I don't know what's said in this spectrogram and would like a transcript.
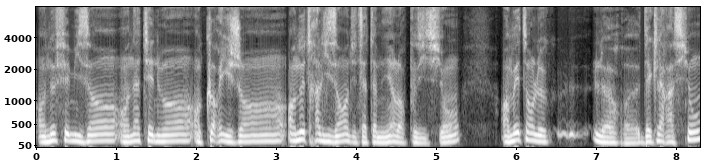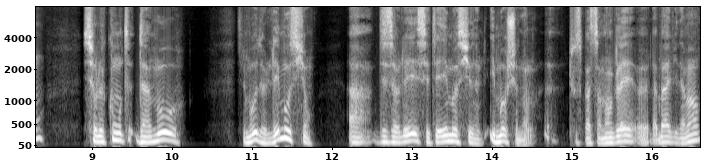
en euphémisant, en atténuant, en corrigeant, en neutralisant d'une certaine manière leur position, en mettant le, leur euh, déclaration sur le compte d'un mot, c'est le mot de l'émotion. Ah, désolé, c'était émotionnel, emotional. Euh, tout se passe en anglais euh, là-bas évidemment.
